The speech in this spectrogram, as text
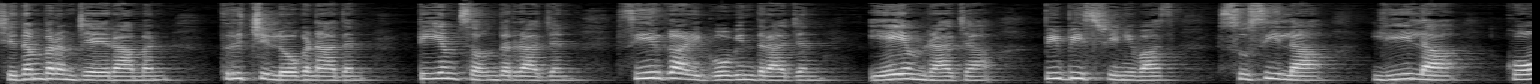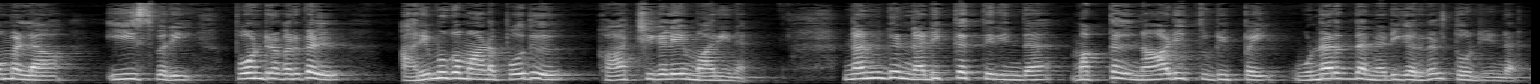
Chidambaram Jayaraman Tiruchi Loganathan T M Soundararajan Sirkazhi Govindarajan A M Raja P B Srinivas Susheela Leela Komala Eswari போன்றவர்கள் அறிமுகமான போது காட்சிகளே மாறின. நன்கு நடிக்கத் தெரிந்த மக்கள் நாடி துடிப்பை உணர்ந்த நடிகர்கள் தோன்றினர்.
